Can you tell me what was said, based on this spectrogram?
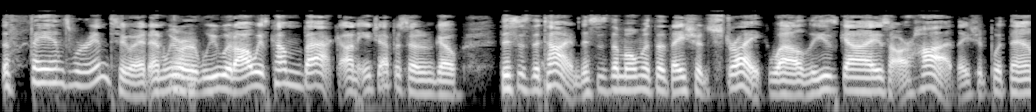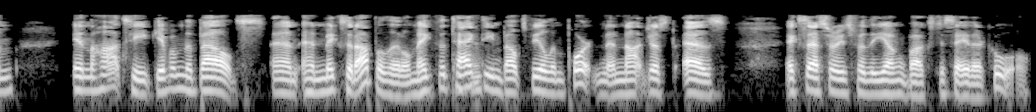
the fans were into it, and we Yeah. were we would always come back on each episode and go, "This is the time. This is the moment that they should strike. Well, these guys are hot. They should put them." in the hot seat, give them the belts and, and mix it up a little. Make the tag team belts feel important and not just as accessories for the young bucks to say they're cool.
